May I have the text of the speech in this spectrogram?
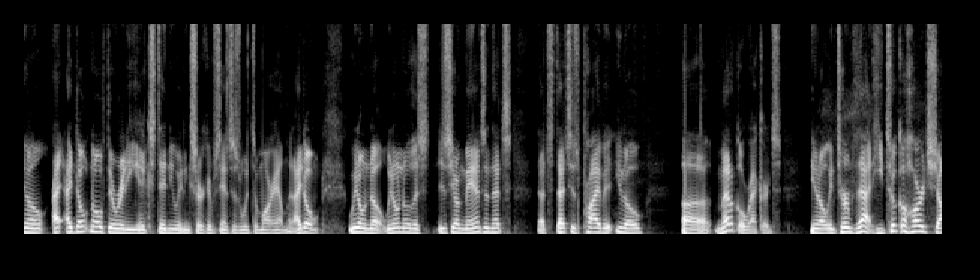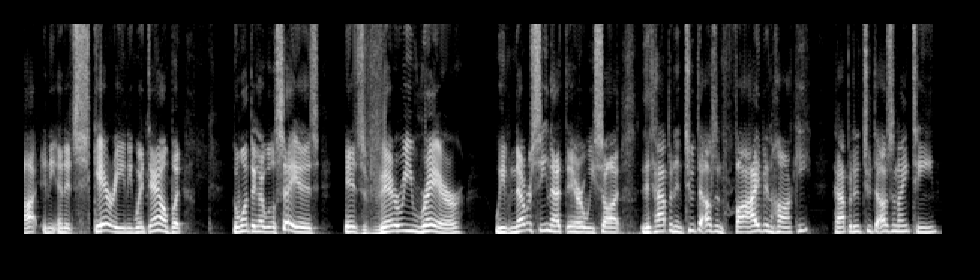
you know, I, I don't know if there were any extenuating circumstances with Damar Hamlin. I don't. We don't know. We don't know this this young man's, and that's that's that's his private, you know, uh, medical records. You know, in terms of that, he took a hard shot, and he, and it's scary, and he went down. But the one thing I will say is, it's very rare. We've never seen that there. We saw it. This happened in 2005 in hockey. Happened in 2019.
